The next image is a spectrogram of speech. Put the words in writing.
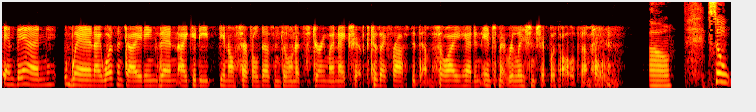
And then when I wasn't dieting, then I could eat, you know, several dozen donuts during my night shift because I frosted them. So I had an intimate relationship with all of them. Oh. So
